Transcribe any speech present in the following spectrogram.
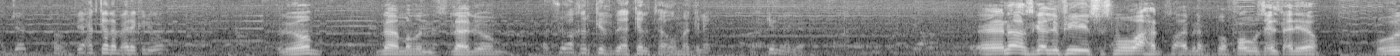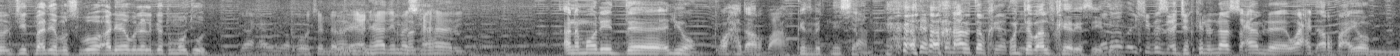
عن جد؟ في حد كذب عليك اليوم؟ اليوم لا ما اظنش لا اليوم. طيب شو آخر كذبة أكلتها أو مقلب؟ احكي لنا إياها. آه ناس قال لي في شو اسمه واحد صاحبي لك توفى وزعلت عليه. وجيت بعدها بأسبوع عليه ولا لقيته موجود. لا حول ولا قوة إلا بالله. يعني هذه مسحة هذه. أنا مواليد آه، اليوم واحد أربعة وكذبة نيسان. كل عام وأنت بخير وأنت بألف خير يا سيدي. هذا شيء بيزعجك إنه الناس عاملة واحد أربعة يوم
